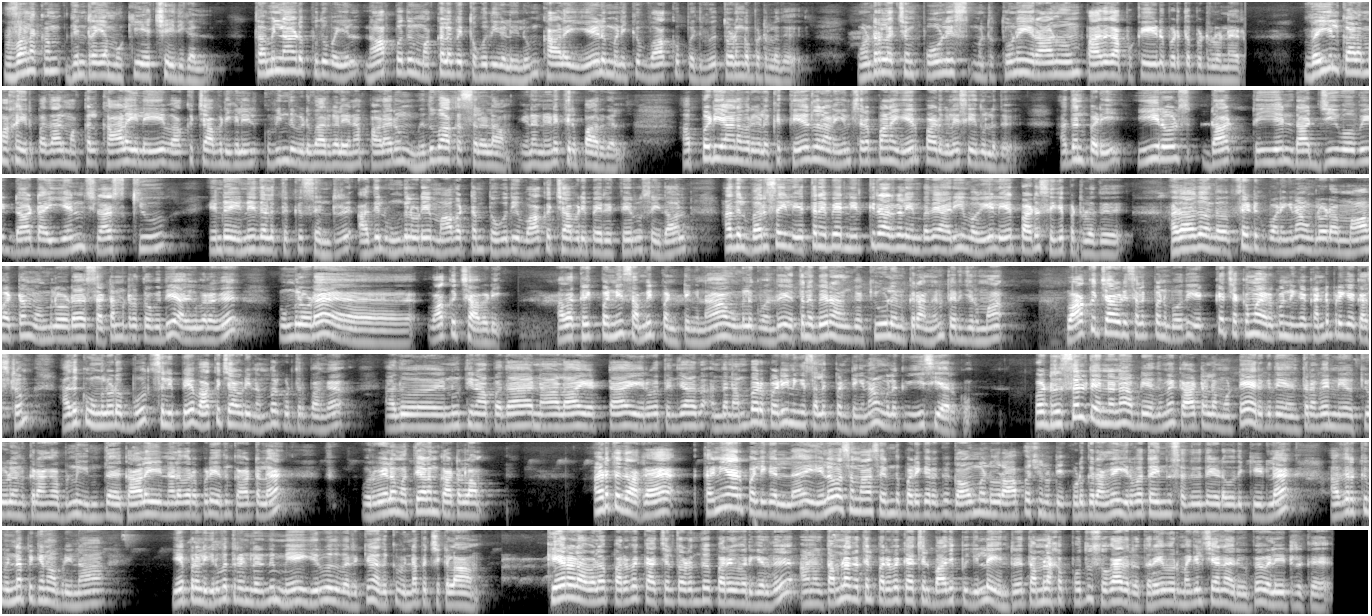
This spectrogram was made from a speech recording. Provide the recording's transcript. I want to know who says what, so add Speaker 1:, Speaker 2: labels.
Speaker 1: வணக்கம் இன்றைய முக்கிய செய்திகள். தமிழ்நாடு புதுவையில் நாற்பது மக்களவைத் தொகுதிகளிலும் காலை ஏழு மணிக்கு வாக்குப்பதிவு தொடங்கப்பட்டுள்ளது. ஒன்றரை லட்சம் போலீஸ் மற்றும் துணை இராணுவம் பாதுகாப்புக்கு ஈடுபடுத்தப்பட்டுள்ளனர். வெயில் காலமாக இருப்பதால் மக்கள் காலையிலேயே வாக்குச்சாவடிகளில் குவிந்து விடுவார்கள் என பலரும் மெதுவாக செல்லலாம் என நினைத்திருப்பார்கள். அப்படியானவர்களுக்கு தேர்தல் ஆணையம் சிறப்பான ஏற்பாடுகளை செய்துள்ளது. அதன்படி erolls dot TN dot GOV dot IN slash Q என்ற இணையதளத்துக்கு சென்று அதில் உங்களுடைய மாவட்டம் தொகுதி வாக்குச்சாவடி பெயரை தேர்வு செய்தால் அதில் வரிசையில் எத்தனை பேர் நிற்கிறார்கள் என்பதை அறியும் வகையில் ஏற்பாடு செய்யப்பட்டுள்ளது. அதாவது அந்த வெப்சைட்டுக்கு போனீங்கன்னா உங்களோட மாவட்டம் உங்களோட சட்டமன்ற தொகுதி அதுக்கு பிறகு உங்களோட வாக்குச்சாவடி. அதை கிளிக் பண்ணி சப்மிட் பண்ணிட்டீங்கன்னா உங்களுக்கு வந்து எத்தனை பேர் அங்கே க்யூவில் நிற்கிறாங்கன்னு தெரிஞ்சிருமா. வாக்குச்சாவடி செலக்ட் பண்ணும்போது எக்கச்சக்கமாக இருக்கும். நீங்கள் கண்டுபிடிக்க கஷ்டம். அதுக்கு உங்களோட பூத் ஸ்லிப்பே வாக்குச்சாவடி நம்பர் கொடுத்துருப்பாங்க. அது நூற்றி நாற்பதா நாலா எட்டா இருபத்தஞ்சா அது- அந்த நம்பர் படி நீங்கள் செலக்ட் பண்ணிட்டீங்கன்னா உங்களுக்கு ஈஸியாக இருக்கும். பட் ரிசல்ட் என்னென்னா அப்படி எதுவுமே காட்டலை. மொட்டையாக இருக்குது. எத்தனை பேர் நீ க்யூவில் நிற்கிறாங்க அப்படின்னு இந்த காலை நிலவரப்படி எதுவும் காட்டலை. ஒருவேளை மத்தியாலம் காட்டலாம். அடுத்ததாக தனியார் பள்ளிகளில் இலவசமாக சேர்ந்து படிக்கிறதுக்கு கவர்மெண்ட் ஒரு ஆப்பர்ச்சுனிட்டி கொடுக்குறாங்க. இருபத்தைந்து சதவீத இடஒதுக்கீடில் அதற்கு விண்ணப்பிக்கணும் அப்படின்னா ஏப்ரல் இருபத்தி ரெண்டுலேருந்து மே இருபது வரைக்கும் அதுக்கு விண்ணப்பிச்சுக்கலாம். கேரளாவில் பறவை காய்ச்சல் தொடர்ந்து பரவி வருகிறது. ஆனால் தமிழகத்தில் பறவை காய்ச்சல் பாதிப்பு இல்லை என்று தமிழக பொது சுகாதாரத்துறை ஒரு மகிழ்ச்சியான அறிவிப்பை வெளியிட்டிருக்கு.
